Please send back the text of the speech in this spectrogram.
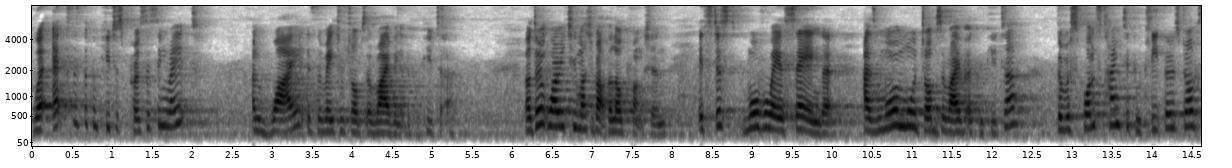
where x is the computer's processing rate, and y is the rate of jobs arriving at the computer. Now, don't worry too much about the log function. It's just more of a way of saying that as more and more jobs arrive at a computer, the response time to complete those jobs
